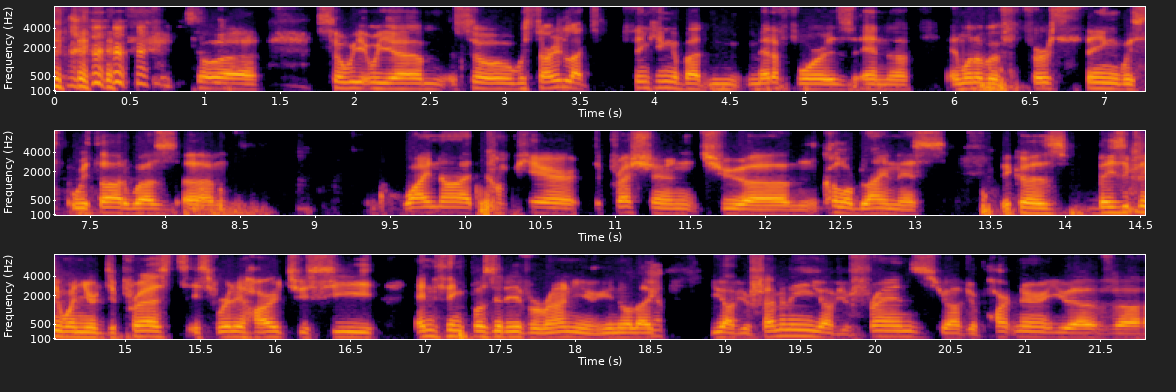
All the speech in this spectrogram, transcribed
so, uh, so we, we, um, so we started like thinking about metaphors, and uh, and one of the first thing we we thought was, um, why not compare depression to um, color blindness? Because basically, when you're depressed, it's really hard to see anything positive around you. You know, like yep you have your family, you have your friends, you have your partner, you have uh,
